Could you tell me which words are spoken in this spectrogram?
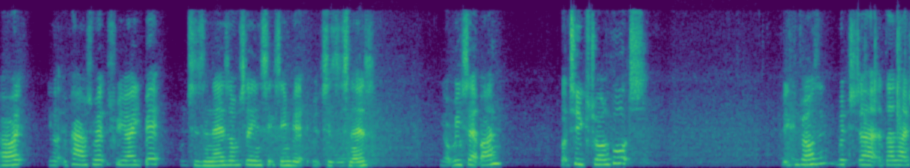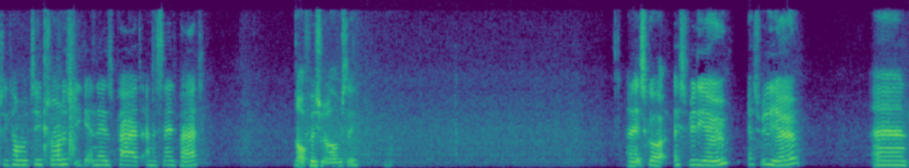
Alright, you got your power switch for your 8 bit which is the NES obviously, and 16-bit, which is the SNES. You got reset button. Got two controller ports. Two controllers, which uh, does actually come with two controllers. You get a NES pad and a SNES pad. Not official, obviously. And it's got S video, S video, and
